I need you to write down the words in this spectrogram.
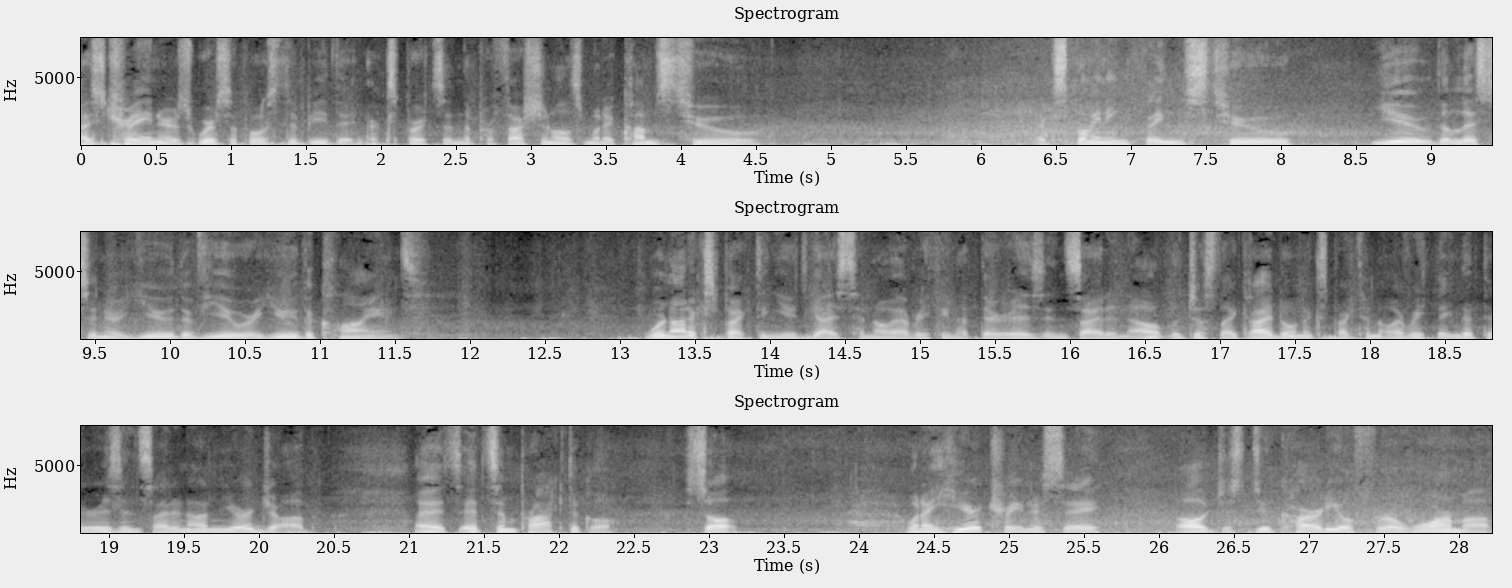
As trainers, we're supposed to be the experts and the professionals when it comes to explaining things to you, the listener, you, the viewer, you, the client we're not expecting you guys to know everything that there is inside and out, just like I don't expect to know everything that there is inside and out in your job. Uh, it's, it's impractical. So, when I hear trainers say, oh, just do cardio for a warm up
